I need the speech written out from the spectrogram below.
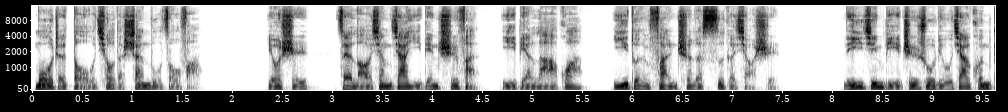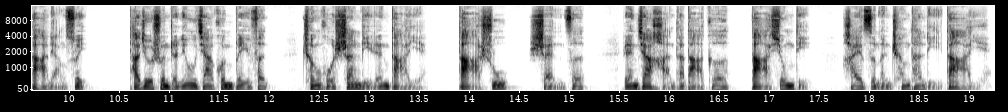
摸着陡峭的山路走访。有时在老乡家一边吃饭一边拉呱，一顿饭吃了四个小时。李锦比支书刘家坤大两岁，他就顺着刘家坤辈分称呼山里人大爷、大叔、婶子，人家喊他大哥、大兄弟，孩子们称他李大爷，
